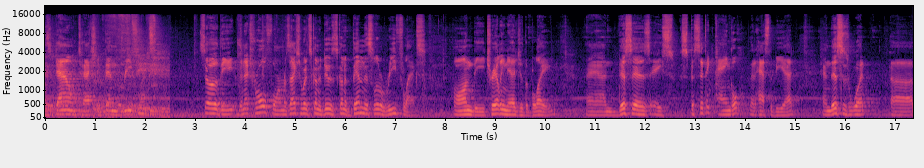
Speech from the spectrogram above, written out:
is down to actually bend the reflex. So the, the next roll former is actually what it's going to do is it's going to bend this little reflex on the trailing edge of the blade. And this is a specific angle that it has to be at. And this is what, uh,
